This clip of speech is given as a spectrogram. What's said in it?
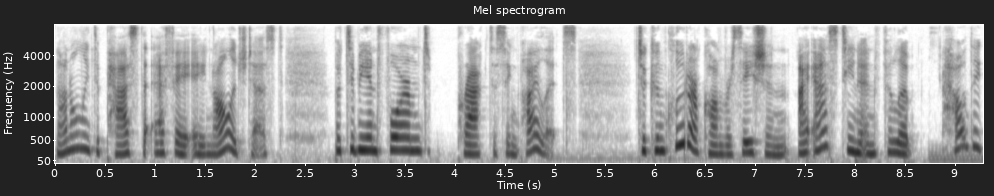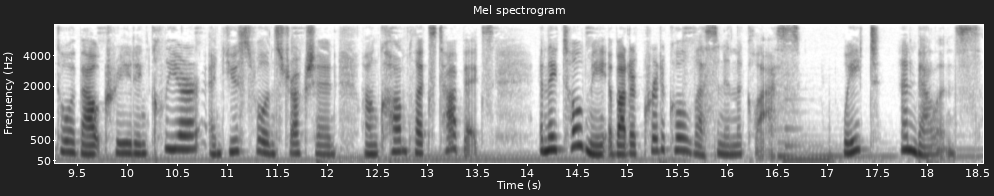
not only to pass the FAA knowledge test, but to be informed, practicing pilots. To conclude our conversation, I asked Tina and Philip how they go about creating clear and useful instruction on complex topics, and they told me about a critical lesson in the class weight and balance.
